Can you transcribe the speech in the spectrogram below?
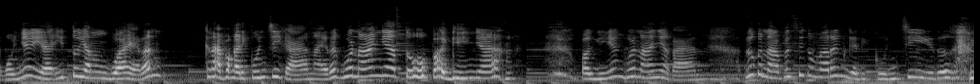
Pokoknya ya itu yang gue heran kenapa nggak dikunci kan? Akhirnya gue nanya tuh paginya. Paginya gue nanya kan lu kenapa sih kemarin nggak dikunci? gitu kan.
